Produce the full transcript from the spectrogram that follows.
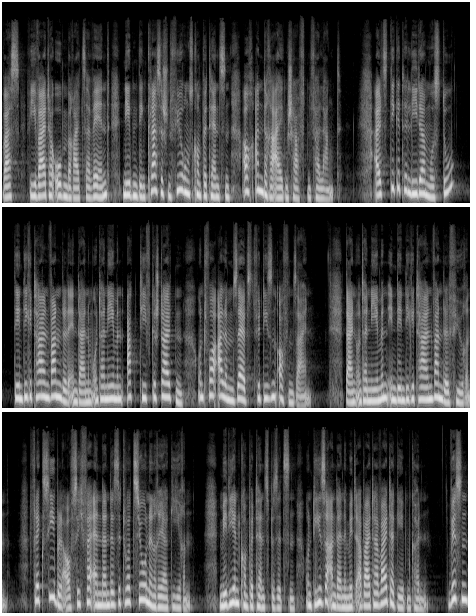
was, wie weiter oben bereits erwähnt, neben den klassischen Führungskompetenzen auch andere Eigenschaften verlangt. Als Digital Leader musst du den digitalen Wandel in deinem Unternehmen aktiv gestalten und vor allem selbst für diesen offen sein. Dein Unternehmen in den digitalen Wandel führen. Flexibel auf sich verändernde Situationen reagieren. Medienkompetenz besitzen und diese an deine Mitarbeiter weitergeben können. Wissen,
